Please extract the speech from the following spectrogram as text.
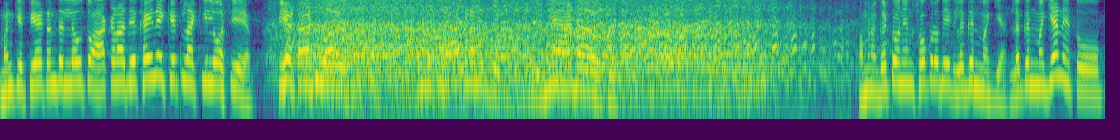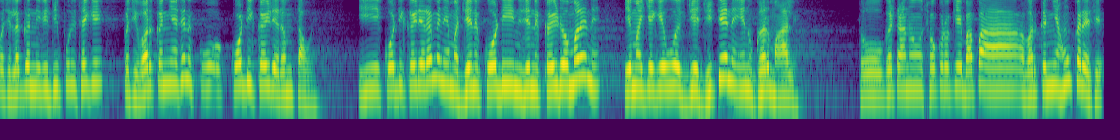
મન કે, પેટ અંદર લઉં તો આંકડા દેખાય ને કેટલા કિલો છે એમ. પેટ આડું આવે. આંકડા નથી દેખાય ને આડા આવે હમણાં ગટો ને એનો છોકરો બે લગ્નમાં ગયા. લગ્નમાં ગયા ને તો પછી લગ્નની વિધિ પૂરી થઈ ગઈ. પછી વરકન્યા છે ને કોડી કઈડે રમતા હોય. એ કોડી કડે રમે ને, એમાં જેને કોડી જેને કડ્યો મળે ને, એમાં ક્યાંક એવું હોય જે જીતે ને એનું ઘરમાં હાલે. તો ગટાનો છોકરો કે, બાપા, આ વરકન્યા શું કરે છે?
